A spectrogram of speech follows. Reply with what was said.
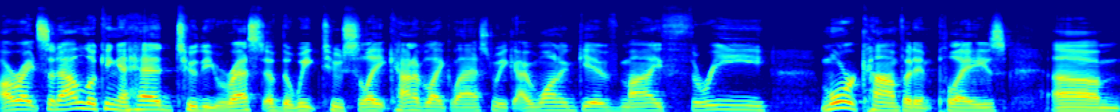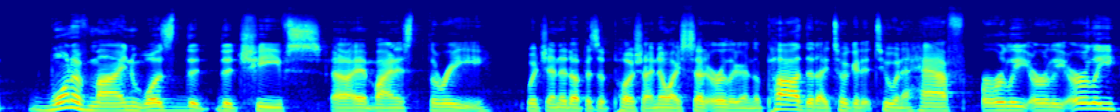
All right, so now looking ahead to the rest of the week two slate, kind of like last week, I want to give my three more confident plays. Um, one of mine was the the Chiefs uh, at minus three, which ended up as a push. I know I said earlier in the pod that I took it at two and a half early, early, early.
